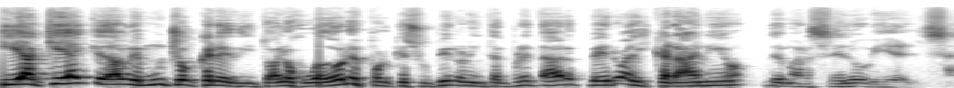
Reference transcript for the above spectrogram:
y aquí hay que darle mucho crédito a los jugadores porque supieron interpretar, pero al cráneo de Marcelo Bielsa.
